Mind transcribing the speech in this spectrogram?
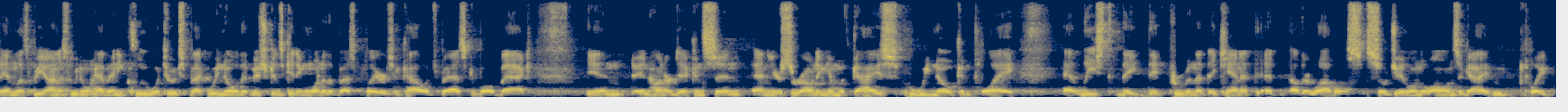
And let's be honest, we don't have any clue what to expect. We know that Michigan's getting one of the best players in college basketball back in in Hunter Dickinson, and you're surrounding him with guys who we know can play at least they, they've proven that they can at, at other levels. So Jaelin Llewellyn's a guy who played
